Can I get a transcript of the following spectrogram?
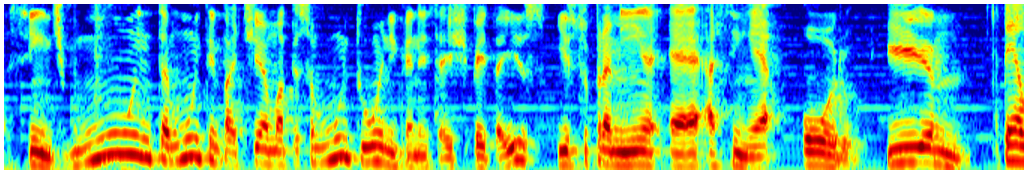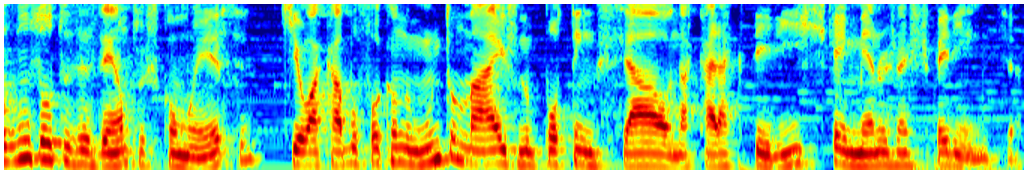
assim, tipo, muita, muita empatia, uma pessoa muito única nesse respeito a isso, isso para mim é, assim, é ouro. E tem alguns outros exemplos como esse, que eu acabo focando muito mais no potencial, na característica e menos na experiência.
